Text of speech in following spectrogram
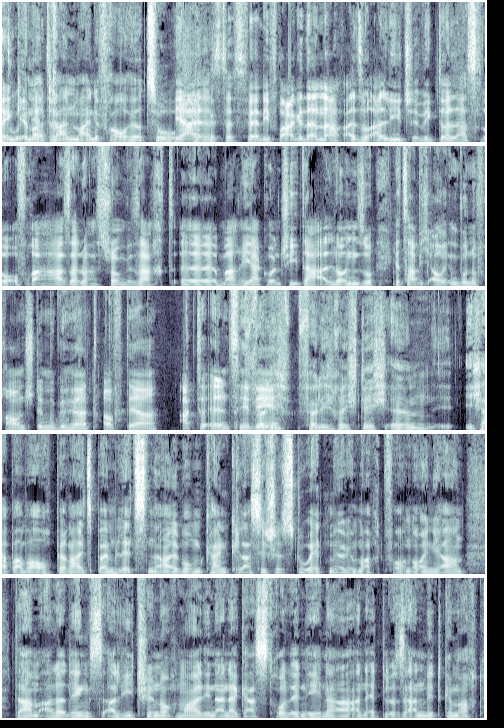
Denk Duette. immer dran, meine Frau hört zu. Ja, das, das wäre die Frage danach. Also Alice, Viktor Laszlo, Ofra Hasa, du hast schon gesagt, äh, Maria Conchita Alonso. Jetzt habe ich auch irgendwo eine Frauenstimme gehört auf der aktuellen CD? Völlig, völlig richtig. Ähm, ich habe aber auch bereits beim letzten Album kein klassisches Duett mehr gemacht vor neun Jahren. Da haben allerdings Alice nochmal in einer Gastrolle Nena Annette Lausanne mitgemacht.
